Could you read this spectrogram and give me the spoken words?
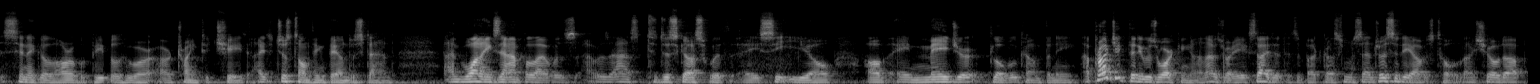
cynical, horrible people who are, are trying to cheat. I just don't think they understand. And one example I was, I was asked to discuss with a CEO of a major global company, a project that he was working on. I was very excited. It's about customer centricity, I was told. I showed up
